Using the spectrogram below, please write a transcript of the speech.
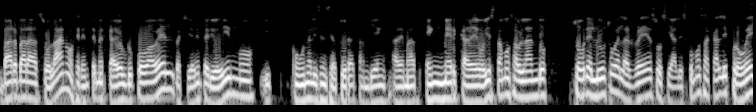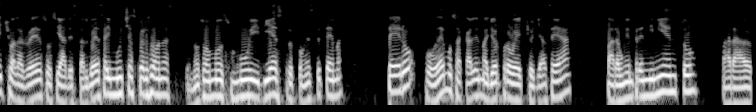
Bárbara Solano, gerente de mercadeo del Grupo Babel, bachiller en periodismo y con una licenciatura también, además, en mercadeo. Hoy estamos hablando sobre el uso de las redes sociales, cómo sacarle provecho a las redes sociales. Tal vez hay muchas personas que no somos muy diestros con este tema, pero podemos sacarle el mayor provecho, ya sea para un emprendimiento, para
